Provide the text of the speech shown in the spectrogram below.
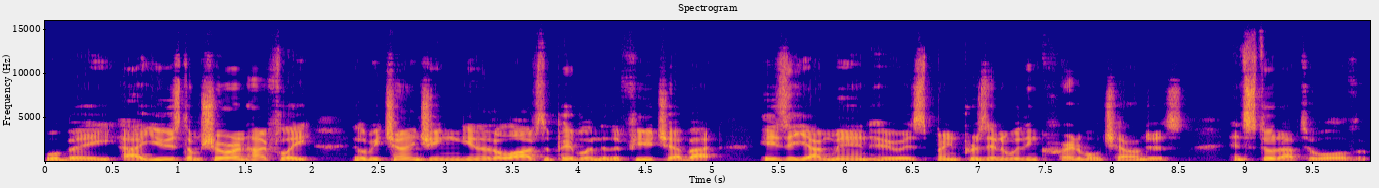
will be uh, used, I'm sure, and hopefully it'll be changing, you know, the lives of people into the future. But he's a young man who has been presented with incredible challenges and stood up to all of them,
